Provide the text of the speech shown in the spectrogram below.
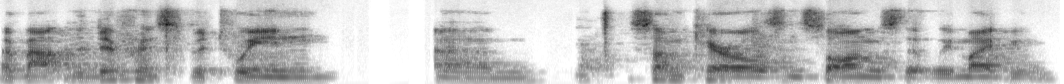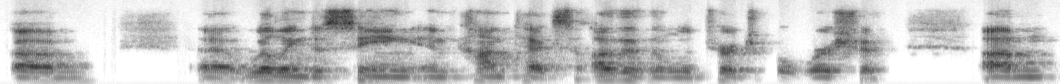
about the difference between um, some carols and songs that we might be um, uh, willing to sing in contexts other than liturgical worship. Um,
